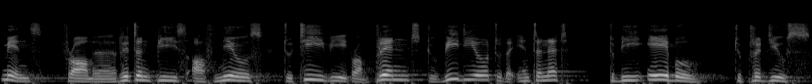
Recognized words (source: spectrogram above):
Means from a written piece of news to tv from print to video to the internet. To be able to produce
